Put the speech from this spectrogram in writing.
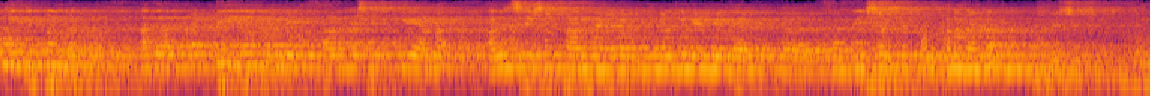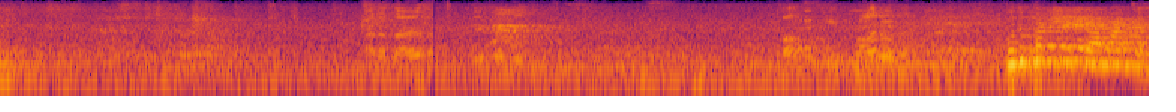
നോക്കി ഇരിപ്പുണ്ട് അത് കട്ട് ചെയ്യാൻ വേണ്ടി സാറിനെ ക്ഷണിക്കുകയാണ് അതിനുശേഷം സാർ ഞങ്ങളുടെ കുഞ്ഞുങ്ങൾക്ക് വേണ്ടി ഒരു സന്ദേശം കൊടുക്കണമെന്ന്. പുതുപ്പള്ളിയുടെ രോമാഞ്ചം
